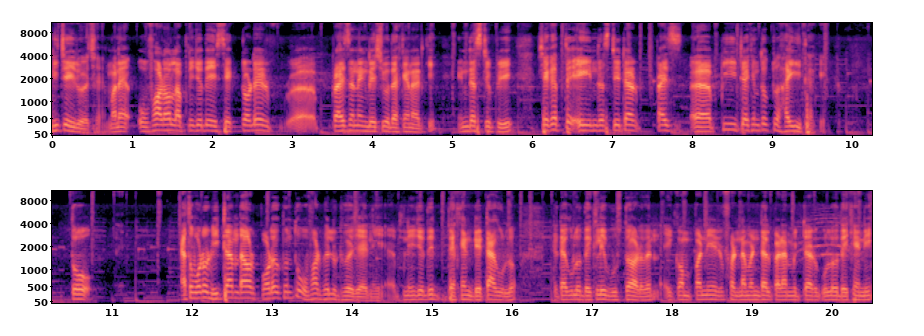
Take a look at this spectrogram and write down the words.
নিচেই রয়েছে। মানে ওভারঅল আপনি যদি এই সেক্টরের প্রাইস আর্নিং রেশিও দেখেন আর কি ইন্ডাস্ট্রি পি সেক্ষেত্রে এই ইন্ডাস্ট্রিটার প্রাইস পিটা কিন্তু একটু হাই থাকে। তো এত বড় রিটার্ন দেওয়ার পরেও কিন্তু ওভার ভ্যালুড হয়ে যায়নি। আপনি যদি দেখেন ডেটাগুলো ডেটাগুলো দেখলেই বুঝতে পারবেন। এই কোম্পানির ফান্ডামেন্টাল প্যারামিটারগুলো দেখে নিই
